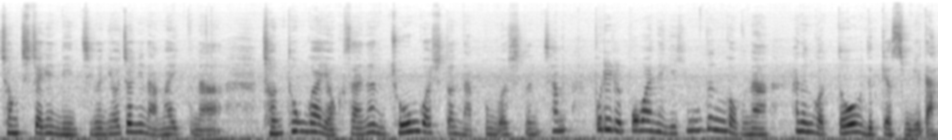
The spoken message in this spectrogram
정치적인 린칭은 여전히 남아있구나. 전통과 역사는 좋은 것이든 나쁜 것이든 참 뿌리를 뽑아내기 힘든 거구나 하는 것도 느꼈습니다.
